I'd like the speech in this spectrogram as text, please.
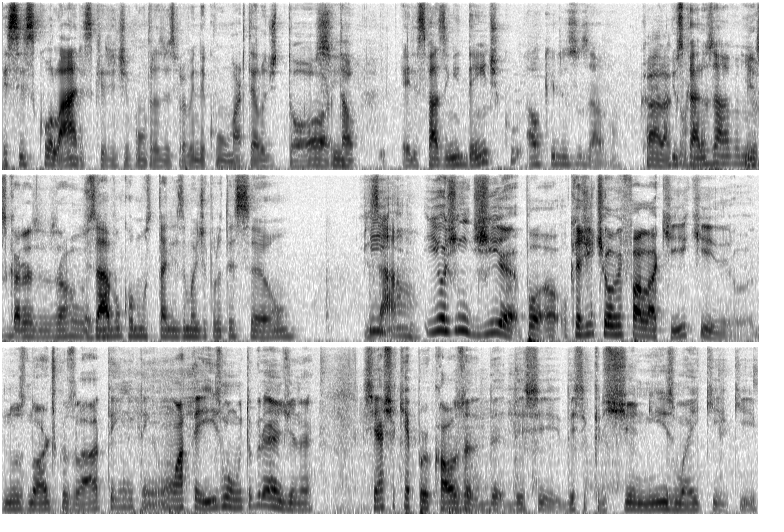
Esses colares que a gente encontra às vezes pra vender com o martelo de Thor e tal, eles fazem idêntico ao que eles usavam. Caraca. E os caras usavam E mesmo. os caras usavam mesmo. usavam como talismã de proteção. Bizarro. E, e hoje em dia, pô, o que a gente ouve falar aqui, que nos nórdicos lá tem, tem um ateísmo muito grande, né? Você acha que é por causa de- desse, desse cristianismo aí que, que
